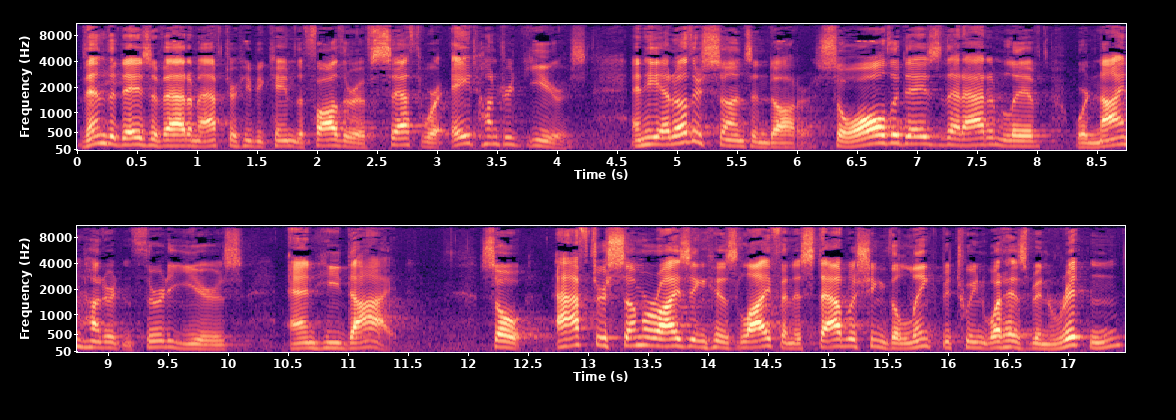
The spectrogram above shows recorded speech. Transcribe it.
Then the days of Adam after he became the father of Seth were 800 years, and he had other sons and daughters. So all the days that Adam lived were 930 years, and he died. So after summarizing his life and establishing the link between what has been written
